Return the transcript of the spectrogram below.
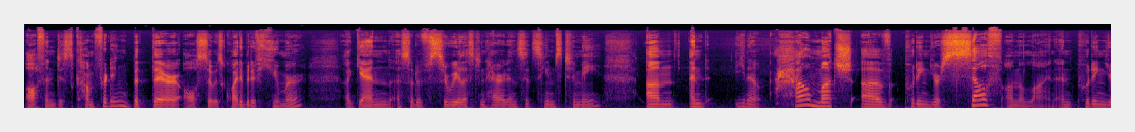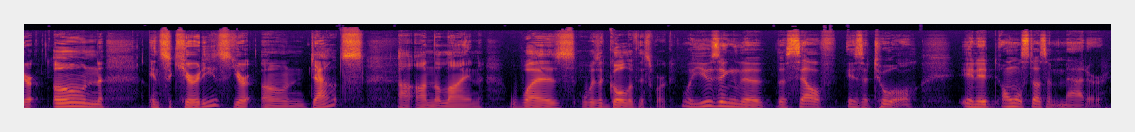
often discomforting, but there also is quite a bit of humor. Again, a sort of surrealist inheritance, it seems to me. Um, and you know, how much of putting yourself on the line and putting your own insecurities, your own doubts uh, on the line was was a goal of this work? Well, using the the self is a tool, and it almost doesn't matter.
